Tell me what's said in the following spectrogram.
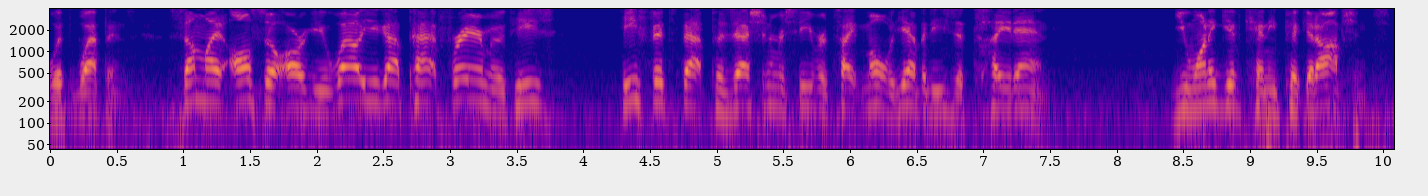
with weapons. Some might also argue, well, you got Pat Freiermuth. He's he fits that possession receiver type mold. Yeah, but he's a tight end. You want to give Kenny Pickett options.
